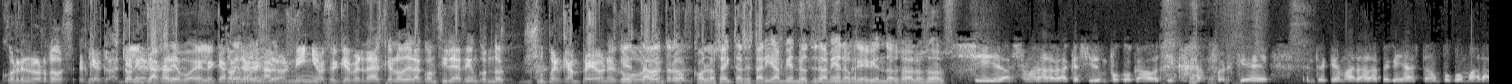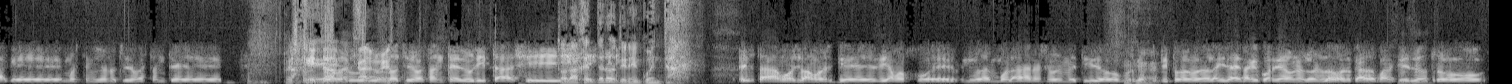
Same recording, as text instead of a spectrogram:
corren los dos. Es que, el encaje de, el encaje de los niños? Es que es verdad, es que lo de la conciliación con dos supercampeones como vosotros... Con, los Aitas estarían viéndote también o qué? ¿Viendo a los dos? Sí, la semana la verdad que ha sido un poco caótica porque entre que Mara la pequeña ha estado un poco mala, que hemos tenido noches bastante... Pues ¿eh? noches bastante duritas y... Toda la gente no lo tiene en cuenta. Estábamos, vamos, que decíamos, joder, menuda embolada nos hemos metido, porque al principio la idea era que corriera uno de los dos, claro, para que el otro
